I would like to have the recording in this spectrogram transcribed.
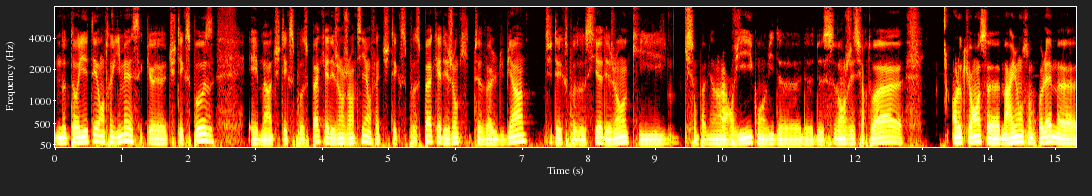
notoriété, entre guillemets. C'est que tu t'exposes, et ben tu t'exposes pas qu'à des gens gentils, en fait. Tu t'exposes pas qu'à des gens qui te veulent du bien tu t'exposes aussi à des gens qui qui sont pas bien dans leur vie, qui ont envie de, de, se venger sur toi. En l'occurrence, euh, Marion, son problème, euh,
